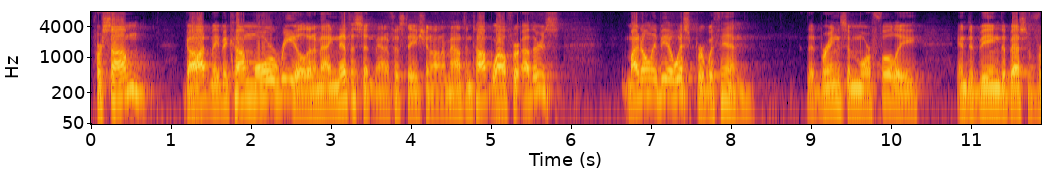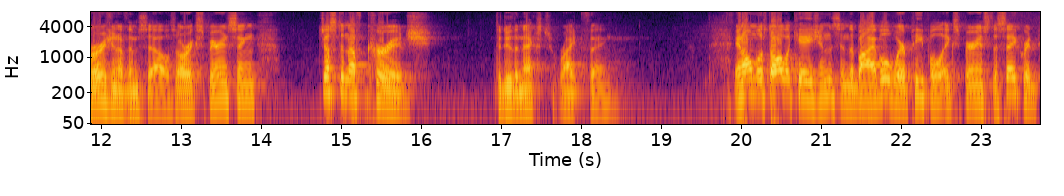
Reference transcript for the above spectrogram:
For some, God may become more real in a magnificent manifestation on a mountaintop, while for others, might only be a whisper within that brings them more fully into being the best version of themselves or experiencing just enough courage to do the next right thing. In almost all occasions in the Bible where people experience the sacred,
